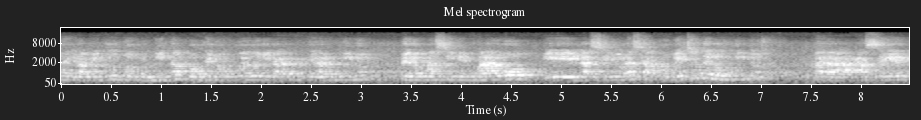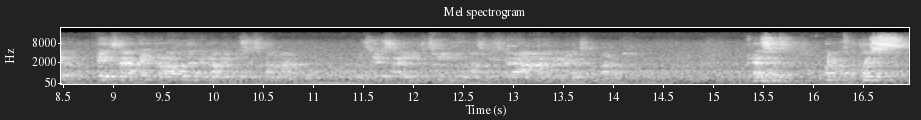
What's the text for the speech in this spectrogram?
también como reglamento nos limita porque no puedo llegar a retirar un niño, pero más sin embargo eh, las señoras se aprovechan de los niños para hacer pensar que el trabajo de reglamentos está mal. Entonces ahí sí, nomás quisiera agregar esa parte. Gracias. Bueno, pues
